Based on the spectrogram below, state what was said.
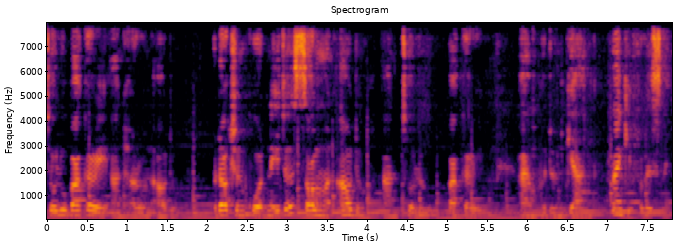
Tolu Bakari and Harun Audu. Production Coordinators, Solomon Audu and Tolu Bakari. I am Hudun Gang. Thank you for listening.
